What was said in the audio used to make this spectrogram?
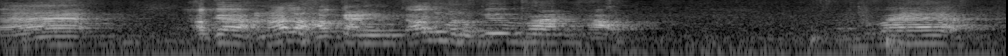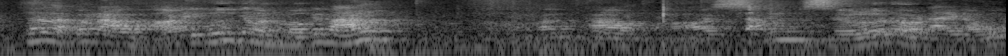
À ok họ nói là họ cần có cho mình một cái văn phòng. Và thế là bắt đầu họ đi mướn cho mình một cái bản văn phòng họ sắm sửa đồ đầy đủ.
